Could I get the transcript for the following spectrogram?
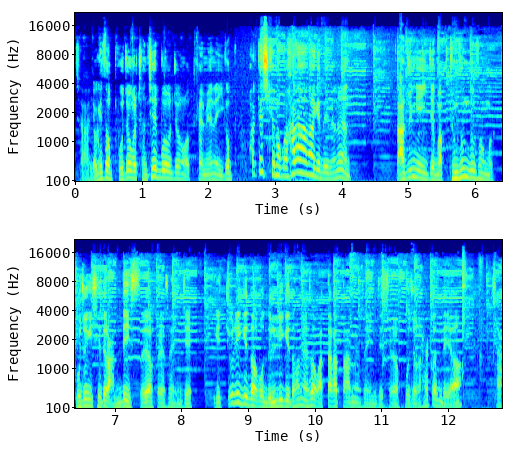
자, 여기서 보정을, 전체 보정을 어떻게 하면은 이거 확대시켜 놓고 하나하나 하게 되면은 나중에 이제 막 듬성듬성 막 보정이 제대로 안 돼 있어요. 그래서 이제 이게 줄이기도 하고 늘리기도 하면서 왔다 갔다 하면서 이제 제가 보정을 할 건데요. 자,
